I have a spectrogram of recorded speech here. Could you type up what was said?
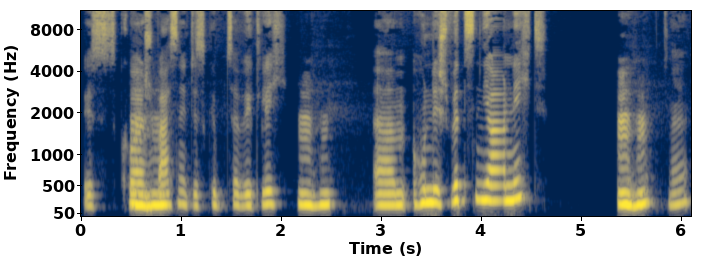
ist kein mhm. Spaß nicht, das gibt es ja wirklich. Mhm. Ähm, Hunde schwitzen ja nicht, mhm. ne,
